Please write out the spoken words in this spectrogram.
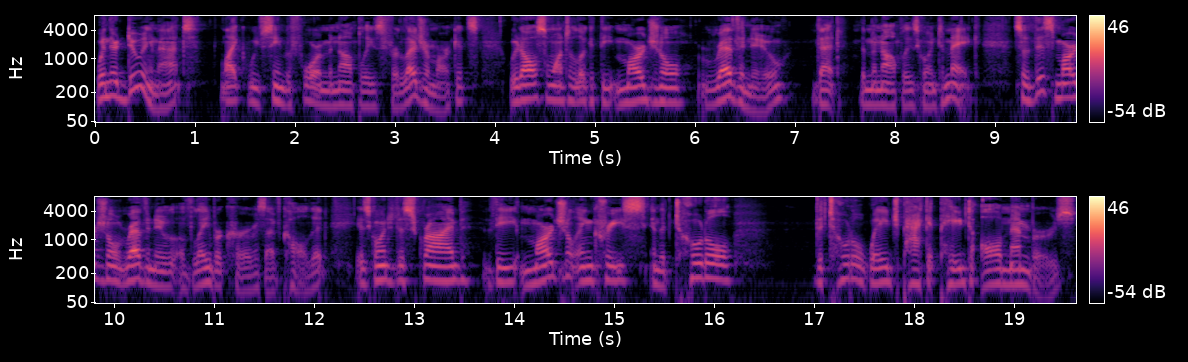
When they're doing that, like we've seen before in monopolies for ledger markets, we'd also want to look at the marginal revenue that the monopoly is going to make. So, this marginal revenue of labor curve, as I've called it, is going to describe the marginal increase in the total, the total wage packet paid to all members,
